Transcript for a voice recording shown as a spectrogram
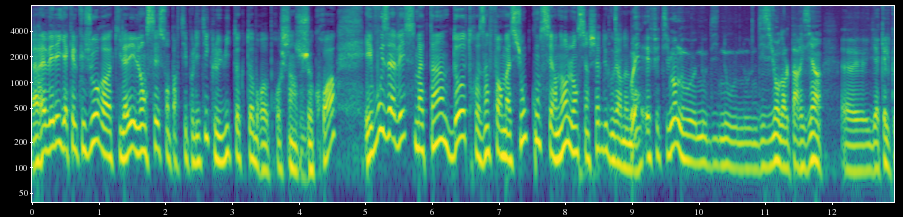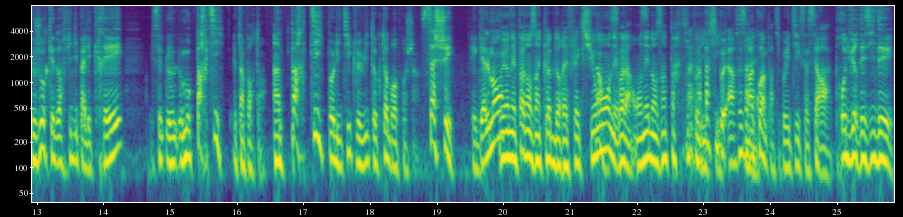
a révélé il y a quelques jours euh, qu'il allait lancer son parti politique le 8 octobre prochain, je crois. Et vous avez ce matin d'autres informations concernant l'ancien chef du gouvernement. Oui, effectivement, nous, nous, nous, nous disions dans le Parisien euh, il y a quelques jours qu'Édouard Philippe allait créer le, le mot parti est important. Un parti politique le 8 octobre prochain. Sachez également. Oui, on n'est pas dans un club de réflexion, on est voilà, on est dans un parti politique. alors ça sert à quoi un parti politique? Ça sert à produire des idées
